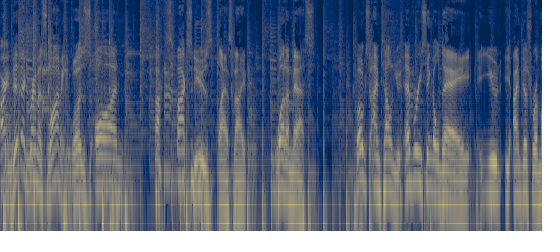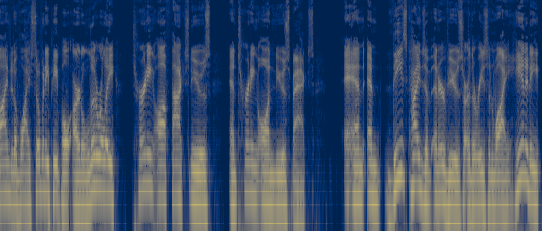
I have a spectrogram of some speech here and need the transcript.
All right, Vivek Ramaswamy was on Fox, Fox News last night. What a mess. Folks, I'm telling you, every single day, you, I'm just reminded of why so many people are literally turning off Fox News and turning on Newsmax. And, and these kinds of interviews are the reason why Hannity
